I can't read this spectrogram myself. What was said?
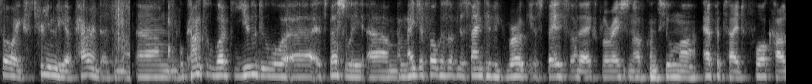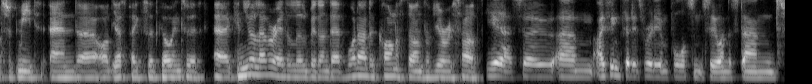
so extremely apparent at the moment. Um, we'll come to what you do, uh, especially. Um, a major focus of your scientific work is based on the exploration of consumer appetite for cultured meat and uh, all the aspects that go into it. Uh, can you elaborate a little bit on that? What are the cornerstones of your results? Yeah, so um, I think that it's really important to understand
